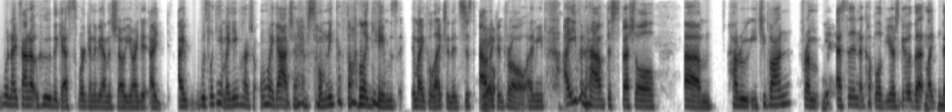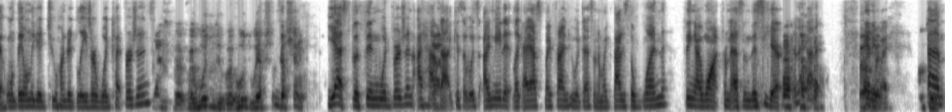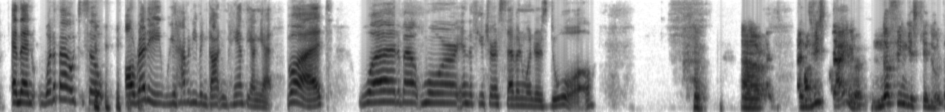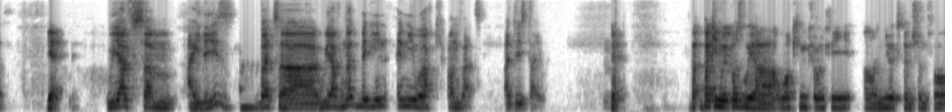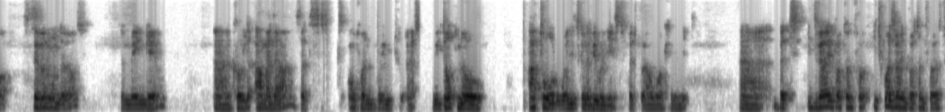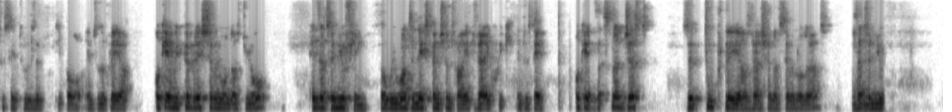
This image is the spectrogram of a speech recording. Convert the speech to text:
when I found out who the guests were going to be on the show. You know, I did. I I was looking at my game collection. Oh my gosh, I have so many Cathala games in my collection. It's just out Yeah. of control. I mean, I even have the special um Haru Ichiban from Yeah. Essen a couple of years ago. That like that they only did 200 laser woodcut versions. Mm-hmm. Yes, the, the wood, the wood ver- version. Yes, the thin wood version. I have Yeah. that because it was I made it like I asked my friend who went to Essen. I'm like, that is the one thing I want from Essen this year, and I got it. Anyway. um and then what about so already we haven't even gotten pantheon yet but what about more in the future of seven wonders duel Uh, At this time, nothing is scheduled. Yeah. We have some ideas, but uh, we have not begun any work on that at this time. Ba- Back in Repos, we are working currently on new expansion for Seven Wonders, the main game, uh, called Armada. That's Antoine bring to us. We don't know at all when it's going to be released, but we are working on it. Uh, but it's very important for it was very important for us to say to the people and to the player, okay, we publish Seven Wonders Duel, and that's a new thing. So we want an expansion for it very quick, and to say, okay, that's not just the two players version of Seven Wonders. That's a new,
